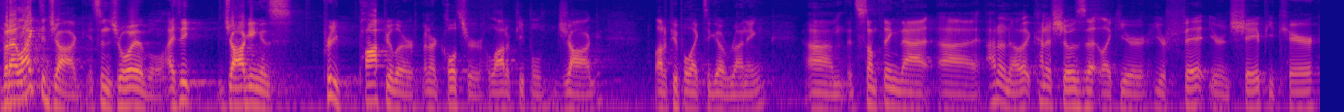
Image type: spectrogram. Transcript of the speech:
but I like to jog, it's enjoyable. I think jogging is pretty popular in our culture. A lot of people jog, a lot of people like to go running. Um, it's something that, uh, I don't know, it kind of shows that like you're, you're fit, you're in shape, you care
